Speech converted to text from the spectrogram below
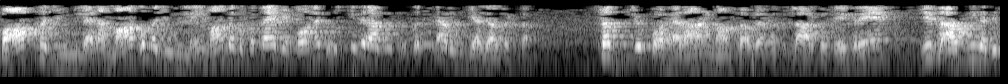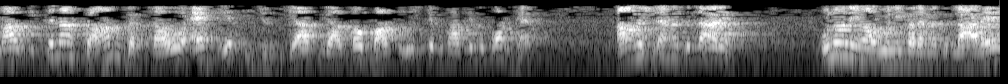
باپ مجبور ہے نا، ماں تو مجبور نہیں۔ ماں کا تو پتا ہے کہ کون ہے، تو اس کی وراثت سے تو محروم کیا جا سکتا؟ سب چپ اور حیران امام صاحب رحمۃ اللہ کو دیکھ رہے ہیں۔ جس آدمی کا دماغ اتنا کام کرتا ہو ایسی ایسی جزیات نکالتا ہو، باقی اس کے مقابلے میں کون ٹھہرا عامش رحمت اللہ علیہ، انہوں نے امام پر رحمت اللہ علیہ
